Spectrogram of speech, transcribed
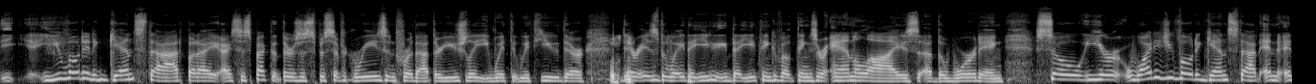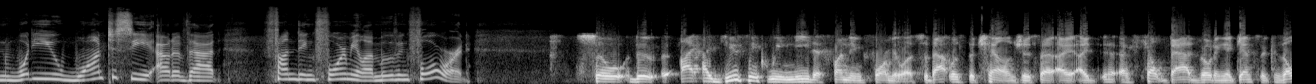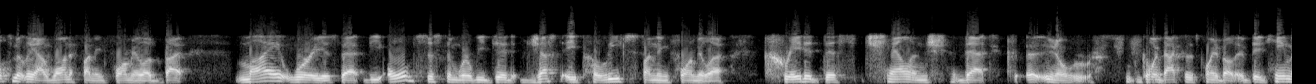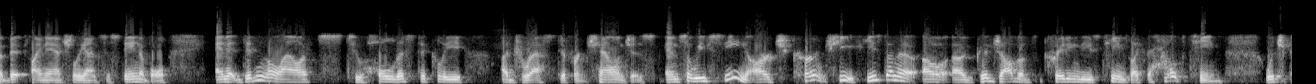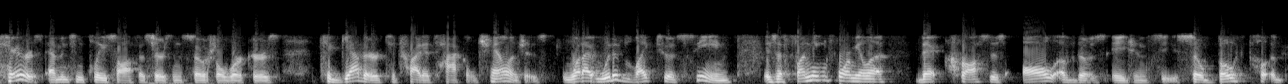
you voted against that, but I, I, suspect that there's a specific reason for that. There usually with with you there there is the way that you that you think about things or analyze uh, the wording. So, you're why did you vote against that, and and what do you want to see out of that funding formula moving forward? So the I, I, do think we need a funding formula. So that was the challenge. Is that I, I, I felt bad voting against it because ultimately I want a funding formula. But my worry is that the old system where we did just a police funding formula created this challenge that uh, you know going back to this point about it became a bit financially unsustainable, and it didn't allow us to holistically address different challenges. And so we've seen our current chief, he's done a, a, a, good job of creating these teams like the HELP team, which pairs Edmonton police officers and social workers together to try to tackle challenges. What I would have liked to have seen is a funding formula that crosses all of those agencies. So both,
